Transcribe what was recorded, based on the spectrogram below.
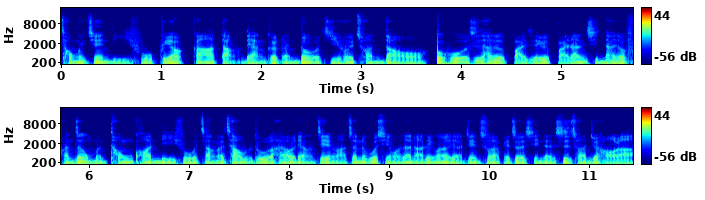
同一件礼服不要嘎档，两个人都有机会穿到哦。又或者是他就摆着一个摆烂心态，就反正我们同。款礼服长得差不多了，还有两件嘛？真的不行，我再拿另外两件出来给这个新人试穿就好了。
